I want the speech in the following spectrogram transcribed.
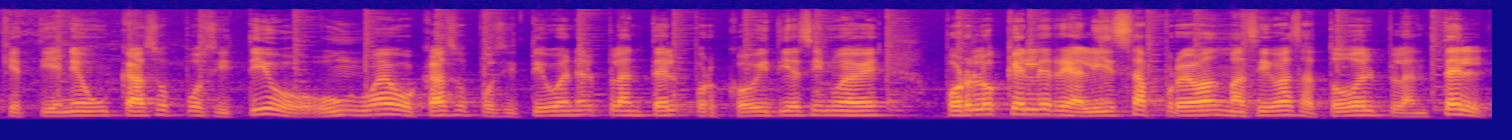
que tiene un caso positivo, un nuevo caso positivo en el plantel por COVID-19, por lo que le realiza pruebas masivas a todo el plantel.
